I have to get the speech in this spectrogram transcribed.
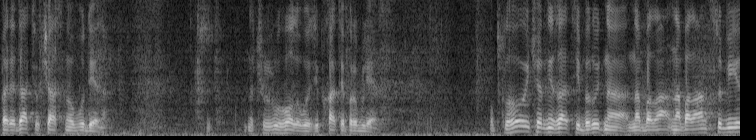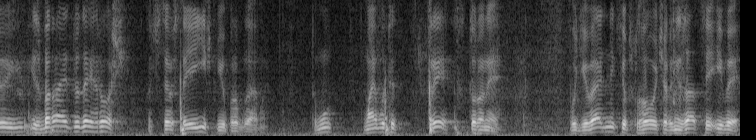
передати вчасно в будинок, на чужу голову зіпхати проблеми. Обслуговуючі організації беруть на, на, баланс, на баланс собі і збирають людей гроші. Значить, це стає їхньою проблемою. Тому має бути три сторони: будівельники, обслуговуючі організації і ви.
